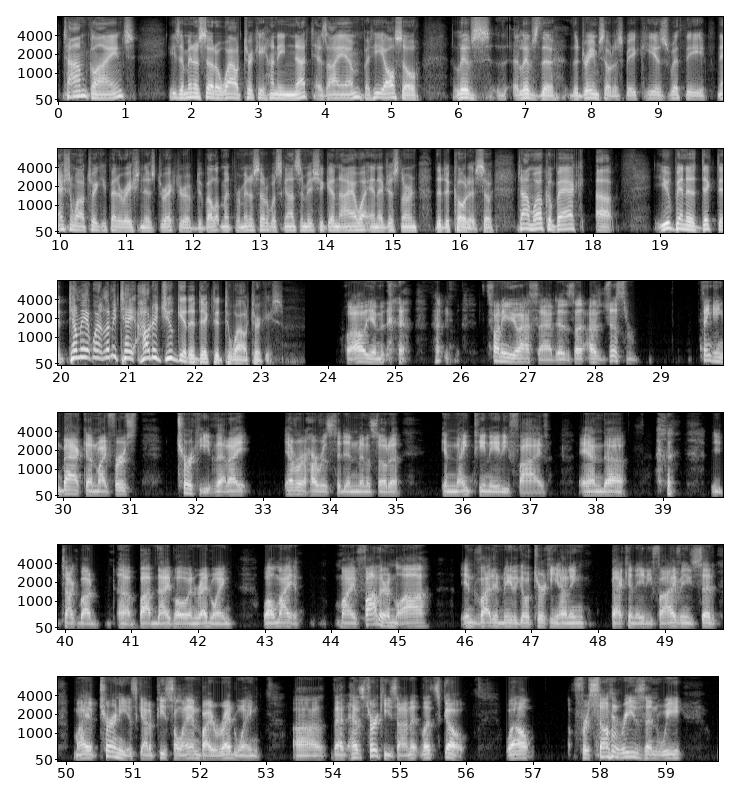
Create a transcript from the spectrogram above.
Tom Glines. He's a Minnesota wild turkey hunting nut, as I am, but he also lives lives the the dream, so to speak. He is with the National Wild Turkey Federation as director of development for Minnesota, Wisconsin, Michigan, Iowa, and I've just learned the Dakotas. So, Tom, welcome back. Uh, you've been addicted. Tell me, well, let me tell you, how did you get addicted to wild turkeys? Well, you know, it's funny you ask that. Is uh, I was just thinking back on my first turkey that I ever harvested in Minnesota in 1985, and uh, you talk about uh, Bob Nybo and Red Wing. Well, my my father-in-law invited me to go turkey hunting back in 85 and he said my attorney has got a piece of land by red wing uh, that has turkeys on it let's go well for some reason we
